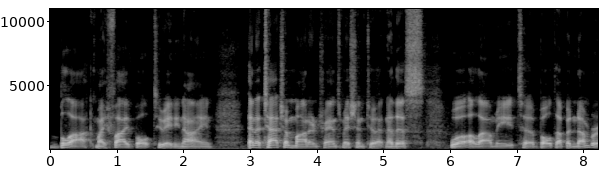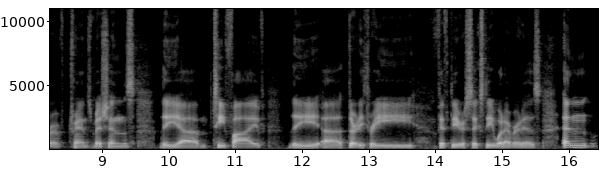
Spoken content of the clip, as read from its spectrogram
block, my 5 bolt 289, and attach a modern transmission to it. Now this will allow me to bolt up a number of transmissions, the um, T5, the uh, 33 50 or 60 whatever it is and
